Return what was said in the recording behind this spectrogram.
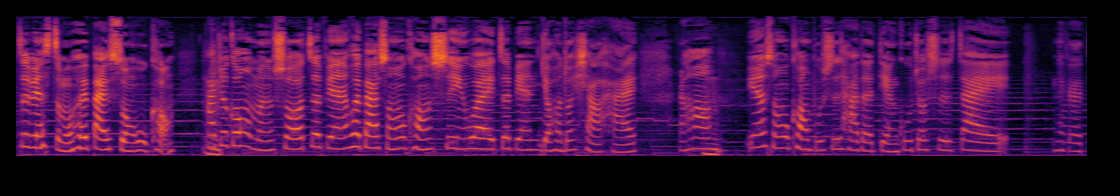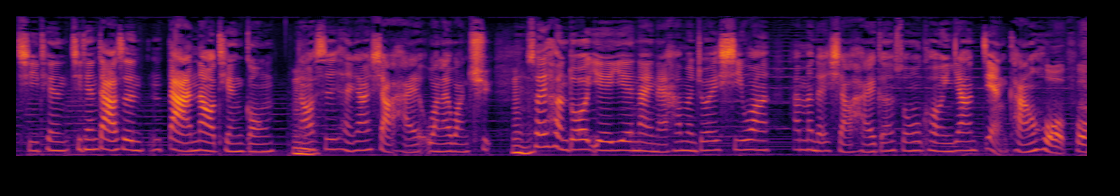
这边怎么会拜孙悟空？”他就跟我们说：“这边会拜孙悟空，是因为这边有很多小孩。然后因为孙悟空不是他的典故，就是在。”那个齐天齐天大圣大闹天宫，然后是很像小孩玩来玩去，所以很多爷爷奶奶他们就会希望他们的小孩跟孙悟空一样健康活泼，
